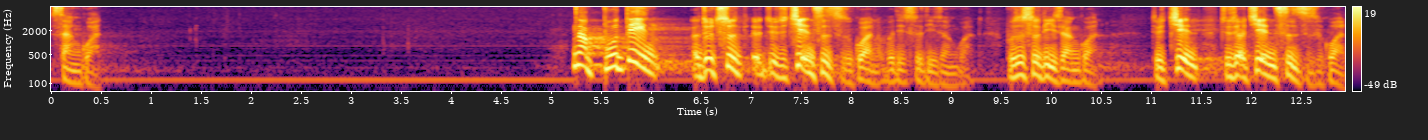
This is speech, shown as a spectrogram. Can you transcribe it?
三观。那不定呃，就次就是见次止观了，不第次第三观，不是次第三观，就见就叫见次止观。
